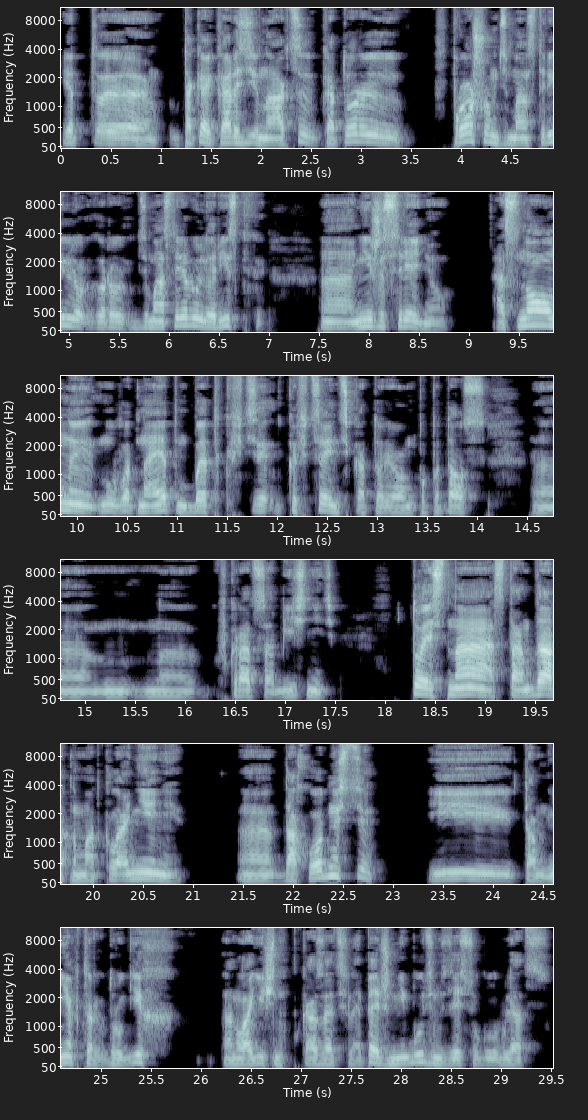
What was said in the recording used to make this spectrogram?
это э, такая корзина акций, которые в прошлом демонстрировали, демонстрировали риск э, ниже среднего основанный ну, вот на этом бета-коэффициенте, который я вам попытался э, вкратце объяснить. То есть на стандартном отклонении э, доходности и там некоторых других аналогичных показателей. Опять же, не будем здесь углубляться.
